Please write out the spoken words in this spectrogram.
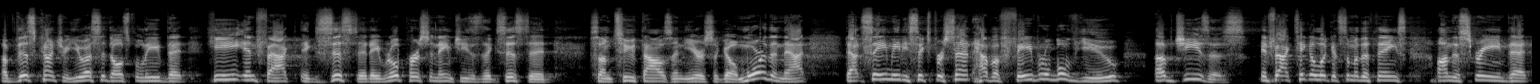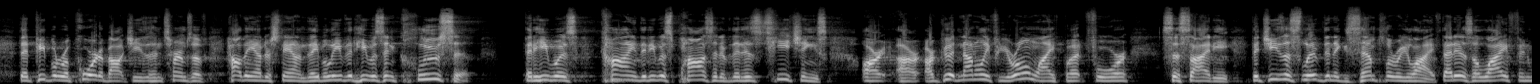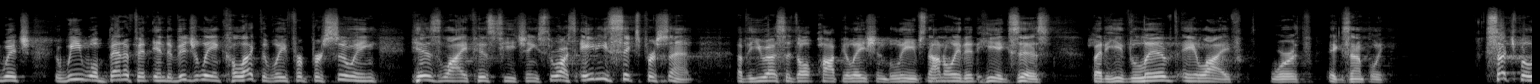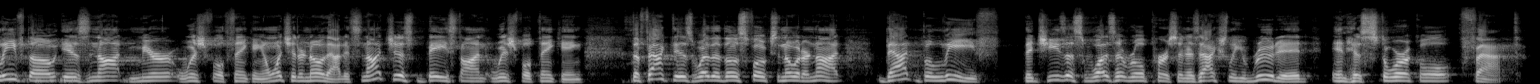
of this country, US adults, believe that he, in fact, existed, a real person named Jesus existed some 2,000 years ago. More than that, that same 86% have a favorable view of Jesus. In fact, take a look at some of the things on the screen that, that people report about Jesus in terms of how they understand him. They believe that he was inclusive, that he was kind, that he was positive, that his teachings are, are, are good, not only for your own life, but for society, that Jesus lived an exemplary life. That is a life in which we will benefit individually and collectively for pursuing his life, his teachings through us. 86% of the U.S. adult population believes not only that he exists, but he lived a life worth exemplary. Such belief, though, is not mere wishful thinking. I want you to know that. It's not just based on wishful thinking. The fact is, whether those folks know it or not, that belief that Jesus was a real person is actually rooted in historical fact.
